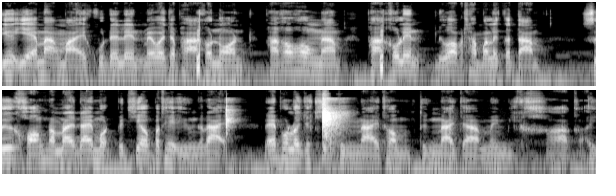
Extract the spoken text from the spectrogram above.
เยอะแยะมากมายให้คุณได้เล่น ไม่ว่าจะพาเข้านอน พาเข้าห้องน้ำพาเข้าเล่น หรือว่าทำอะไรก็ตาม ซื้อของทำอะไรได้หมดไปเที่ยวประเทศอื่นก็ได้ และพวกเราจะคิดถึงนายทอม ถึงนายจะไม่มีค่าก็ไอ้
